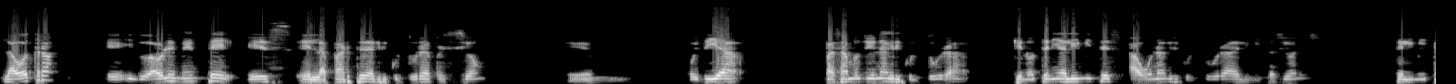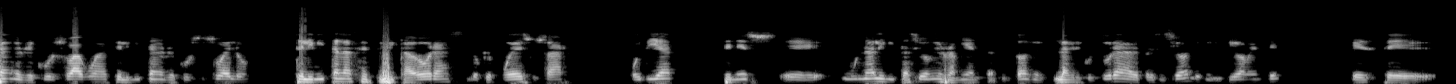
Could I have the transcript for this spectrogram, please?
La otra, indudablemente, es la parte de agricultura de precisión. hoy día pasamos de una agricultura que no tenía límites a una agricultura de limitaciones. Te limitan el recurso agua, te limitan el recurso suelo, te limitan las certificadoras, lo que puedes usar. Hoy día tenés eh, una limitación en herramientas. Entonces, la agricultura de precisión definitivamente este,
